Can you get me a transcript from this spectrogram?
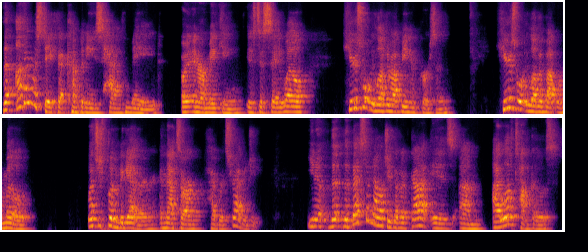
The other mistake that companies have made and are making is to say, well, here's what we loved about being in person. Here's what we love about remote. Let's just put them together, and that's our hybrid strategy. You know, the, the best analogy that I've got is um, I love tacos.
